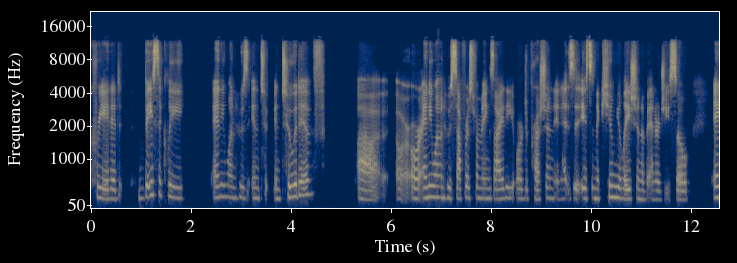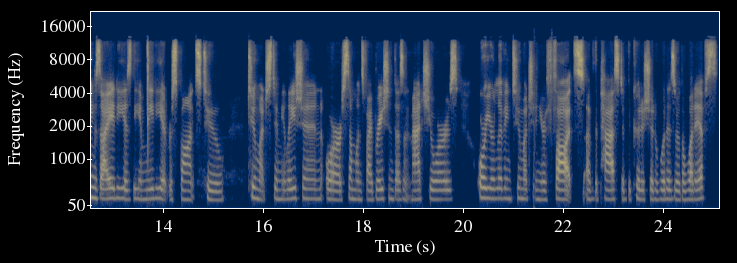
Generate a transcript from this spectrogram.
created basically anyone who's intu- intuitive uh, or, or, anyone who suffers from anxiety or depression it has it's an accumulation of energy. So anxiety is the immediate response to too much stimulation or someone's vibration doesn't match yours or you're living too much in your thoughts of the past of the coulda shoulda wouldas or the what ifs.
